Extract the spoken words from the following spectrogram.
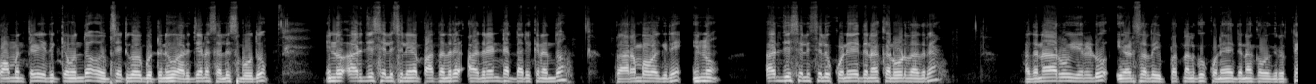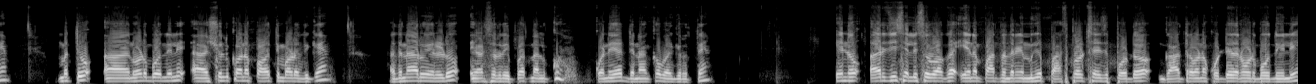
com ಅಂತೇಳಿ ಇದಕ್ಕೆ ಒಂದು ವೆಬ್ಸೈಟ್ಗೆ ಹೋಗ್ಬಿಟ್ಟು ನೀವು ಅರ್ಜಿಯನ್ನು ಸಲ್ಲಿಸಬಹುದು. ಇನ್ನು ಅರ್ಜಿ ಸಲ್ಲಿಸಲು ಏನಪ್ಪಾ ಅಂತಂದ್ರೆ ಹದಿನೆಂಟನೇ ತಾರೀಕಿನಂದು ಪ್ರಾರಂಭವಾಗಿದೆ. ಇನ್ನು ಅರ್ಜಿ ಸಲ್ಲಿಸಲು ಕೊನೆಯ ದಿನಾಂಕ ನೋಡೋದಾದ್ರೆ ಹದಿನಾರು ಎರಡು ಎರಡು ಸಾವಿರದ ಇಪ್ಪತ್ನಾಲ್ಕು ಕೊನೆಯ ದಿನಾಂಕವಾಗಿರುತ್ತೆ. ಮತ್ತು ನೋಡ್ಬೋದು ಇಲ್ಲಿ ಶುಲ್ಕವನ್ನು ಪಾವತಿ ಮಾಡೋದಕ್ಕೆ ಹದಿನಾರು ಎರಡು ಎರಡು ಸಾವಿರದ ಇಪ್ಪತ್ನಾಲ್ಕು ಕೊನೆಯ ದಿನಾಂಕವಾಗಿರುತ್ತೆ. ಇನ್ನು ಅರ್ಜಿ ಸಲ್ಲಿಸುವಾಗ ಏನಪ್ಪಾ ಅಂತಂದ್ರೆ ನಿಮಗೆ ಪಾಸ್ಪೋರ್ಟ್ ಸೈಜ್, ಫೋಟೋ, ಗಾತ್ರವನ್ನು ಕೊಟ್ಟಿದ್ದಾರೆ ನೋಡ್ಬೋದು ಇಲ್ಲಿ.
